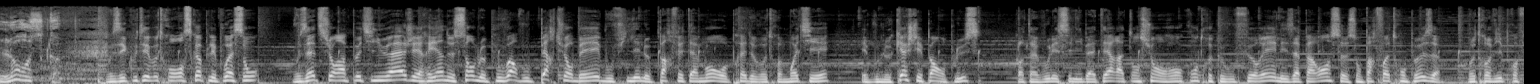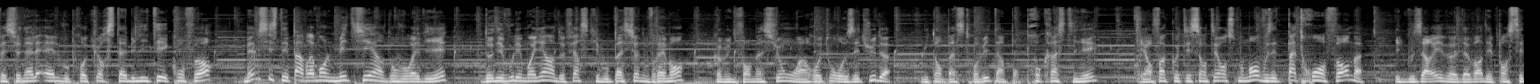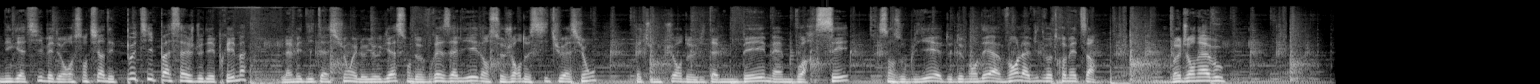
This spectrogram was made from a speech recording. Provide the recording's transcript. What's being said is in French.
L'horoscope. Vous écoutez votre horoscope les poissons Vous êtes sur un petit nuage et rien ne semble pouvoir vous perturber, vous filez le parfait amour auprès de votre moitié et vous ne le cachez pas en plus. Quant à vous les célibataires, attention aux rencontres que vous ferez, les apparences sont parfois trompeuses. Votre vie professionnelle, elle, vous procure stabilité et confort, même si ce n'est pas vraiment le métier hein, dont vous rêviez. Donnez-vous les moyens de faire ce qui vous passionne vraiment, comme une formation ou un retour aux études. Le temps passe trop vite hein, pour procrastiner. Et enfin, côté santé, en ce moment, vous n'êtes pas trop en forme. Il vous arrive d'avoir des pensées négatives et de ressentir des petits passages de déprime. La méditation et le yoga sont de vrais alliés dans ce genre de situation. Faites une cure de vitamine B, même voire C, sans oublier de demander avant l'avis de votre médecin. Bonne journée à vous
